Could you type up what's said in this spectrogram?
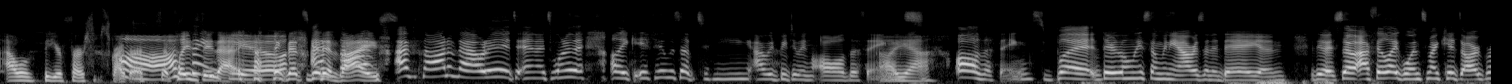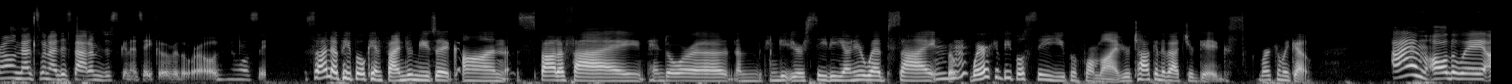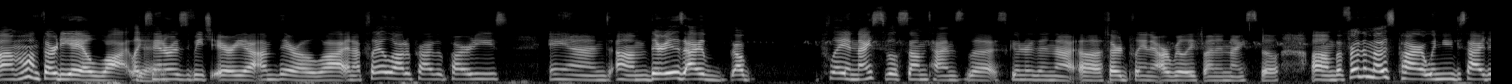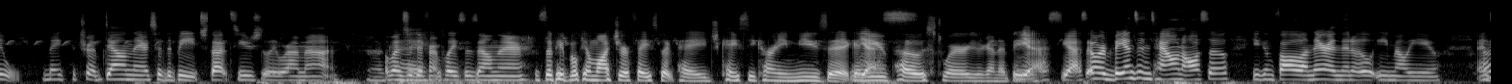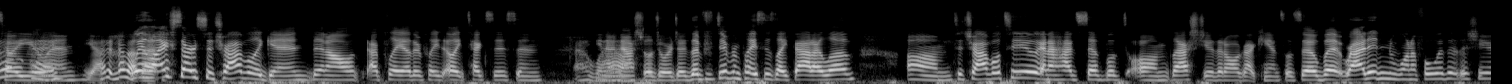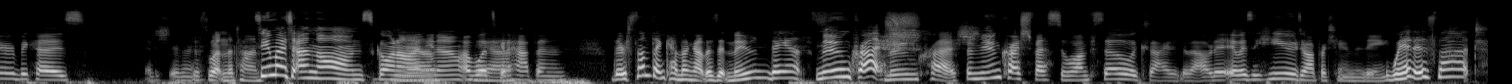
I will be your first subscriber. Aw, so please do that. you. I think that's good I've advice. Thought, I've thought about it, and it's one of the like if it was up to me, I would be doing all the things. Oh yeah. all the things. But there's only so many hours in a day, and do it. So I feel like once my kids are grown, that's when I decide I'm just gonna take over the world. We'll see. So I know people can find your music on Spotify, Pandora. Um, you can get your CD on your website. But Mm-hmm. where can people see you perform live? You're talking about your gigs. Where can we go? I'm all the way. Um, I'm on 30A a lot, like Yeah. Santa Rosa Beach area. I'm there a lot, and I play a lot of private parties. And um, there is I I'll play in Niceville sometimes. The schooners in that uh, Third Planet are really fun in Niceville. Um, but for the most part, when you decide to make the trip down there to the beach, that's usually where I'm at. A bunch of different places down there. So people can watch your Facebook page, Casey Kearney Music, and you post where you're going to be. Yes, yes. Or Bandsintown also. You can follow on there and then it'll email you and Oh, tell you when. Yeah. I didn't know about when that. life starts to travel again, then I'll I play other places like Texas and Oh, wow. you know Nashville, Georgia. The different places like that I love um, to travel to and I had stuff booked um, last year that all got canceled. So but I didn't want to fool with it this year because I just didn't. Just wasn't the time. Too much unknowns going on, Yeah. you know, of what's Yeah. gonna happen. There's something coming up. Is it Moon Dance? Moon Crush. Moon Crush. The Moon Crush Festival. I'm so excited about it. It was a huge opportunity. When is that?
